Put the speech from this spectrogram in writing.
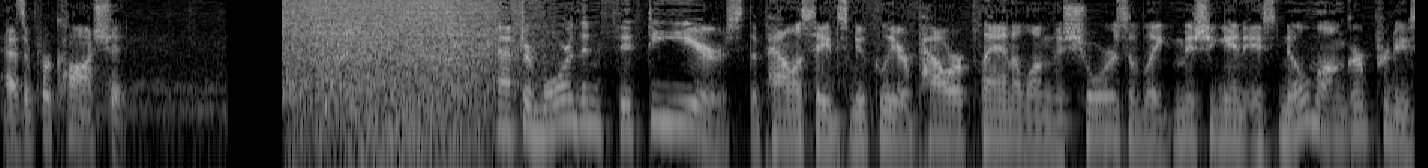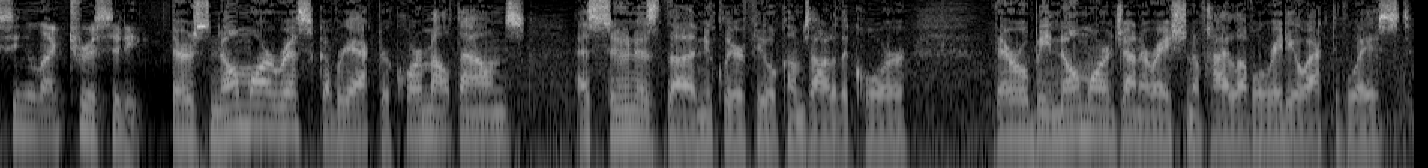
as a precaution. After more than 50 years, the Palisades nuclear power plant along the shores of Lake Michigan is no longer producing electricity. There's no more risk of reactor core meltdowns. As soon as the nuclear fuel comes out of the core, there will be no more generation of high-level radioactive waste.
